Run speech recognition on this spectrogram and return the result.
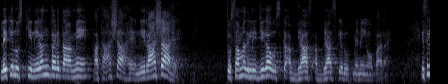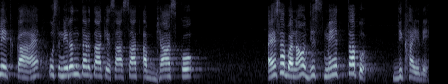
लेकिन उसकी निरंतरता में हताशा है, निराशा है। तो समझ लीजिएगा, उसका अभ्यास अभ्यास के रूप में नहीं हो पा रहा है। इसलिए कहा है, उस निरंतरता के साथ साथ अभ्यास को ऐसा बनाओ जिसमें तप दिखाई दे।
